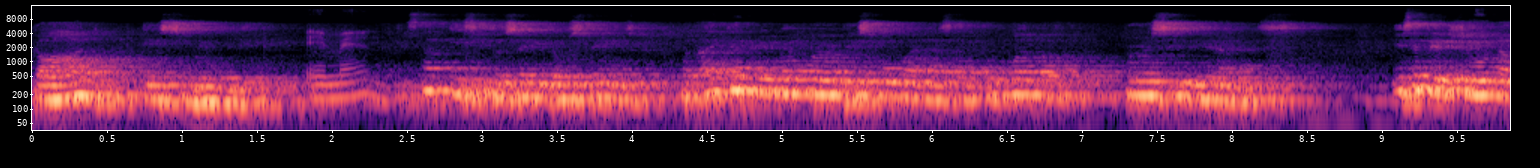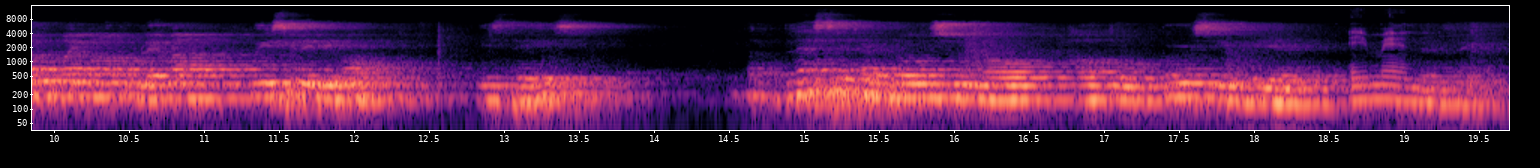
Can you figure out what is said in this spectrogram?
God is with me. Amen. It's not easy to say those things, but I can remember this woman as a woman of perseverance. Isn't it true na kung may mga problema, we up these days? Blessed are those who know how to persevere in Amen. their faith.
